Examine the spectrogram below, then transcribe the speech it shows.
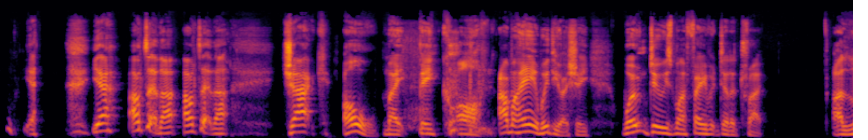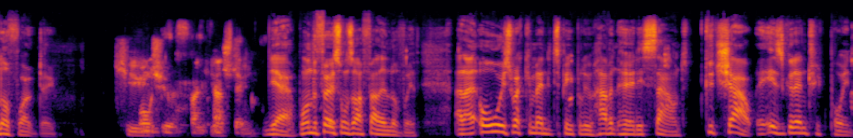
yeah. Yeah, I'll take that. I'll take that. Jack, oh, mate, big. Oh, I'm here with you, actually. Won't Do is my favorite Dilla track. I love Won't Do. Huge. Won't you? Fantastic. Yeah, one of the first ones I fell in love with. And I always recommend it to people who haven't heard his sound. Good shout. It is a good entry point.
